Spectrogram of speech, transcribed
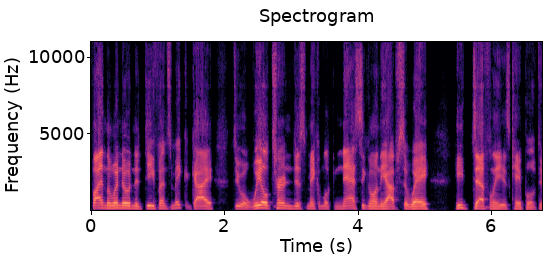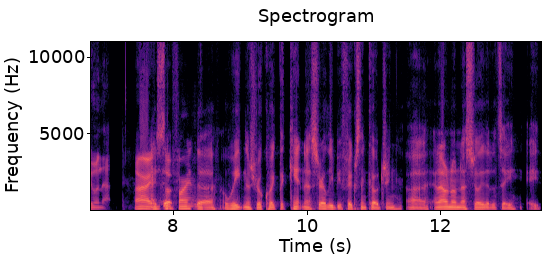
find the window in the defense, make a guy do a wheel turn, just make him look nasty going the opposite way. He definitely is capable of doing that. All right. I so did find a, a weakness real quick that can't necessarily be fixed in coaching, uh, and I don't know necessarily that it's a a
